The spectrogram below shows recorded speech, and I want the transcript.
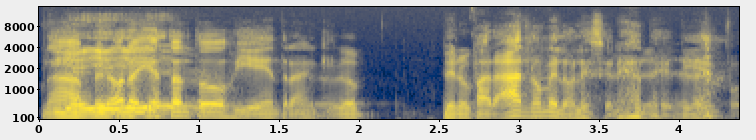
Nah, y- pero y- ahora y- ya están todos bien, tranqui. Pero, Pará, no me lo lesioné antes de tiempo.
